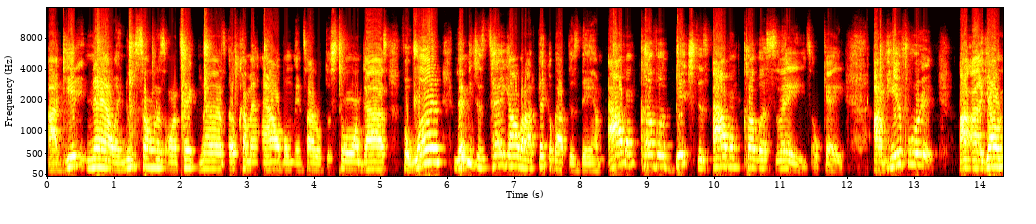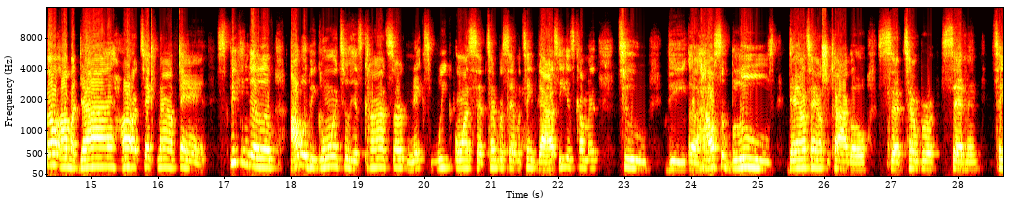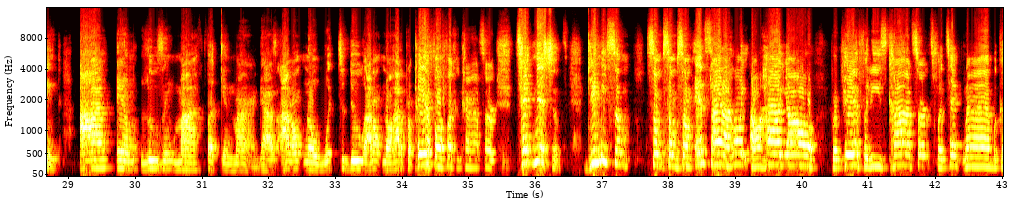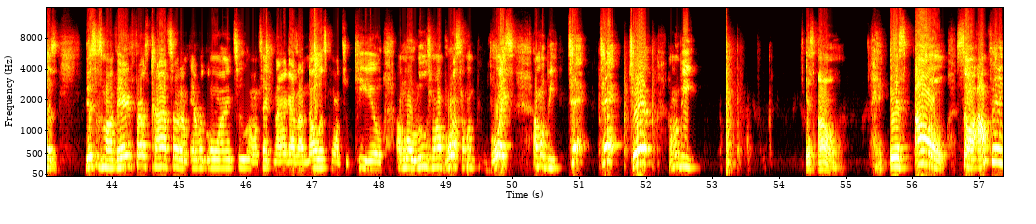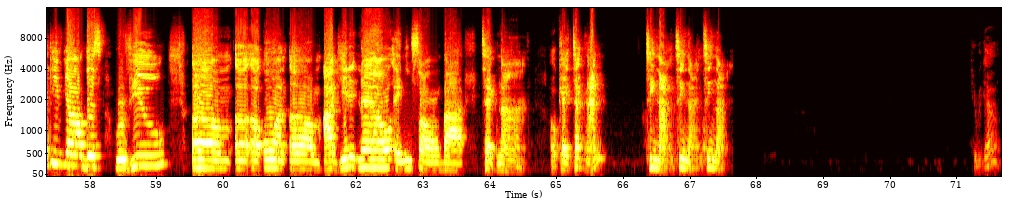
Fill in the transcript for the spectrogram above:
I Get It Now, a new song is on Tech N9ne's upcoming album entitled The Storm, guys. For one, let me just tell y'all what I think about this damn album cover. Bitch, this album cover slays, okay? I'm here for it. Uh, uh, y'all know I'm a die-hard Tech N9ne fan. Speaking of, I will be going to his concert next week on September 17th, guys. He is coming to the uh, House of Blues, downtown Chicago, September 17th. I am losing my fucking mind, guys. I don't know what to do. I don't know how to prepare for a fucking concert. Technicians, give me some some some some insight on how, y'all prepare for these concerts for Tech N9ne because this is my very first concert I'm ever going to on Tech N9ne, guys. I know it's going to kill. I'm going to lose my voice. I'm to voice. I'm going to be tech, tech, tech. I'm going to be. It's on. It's on. So I'm finna give y'all this review um, uh, uh, on um, I Get It Now, a new song by Tech N9ne. Okay, Tech N9ne? T9, T9, T9. Here we go.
